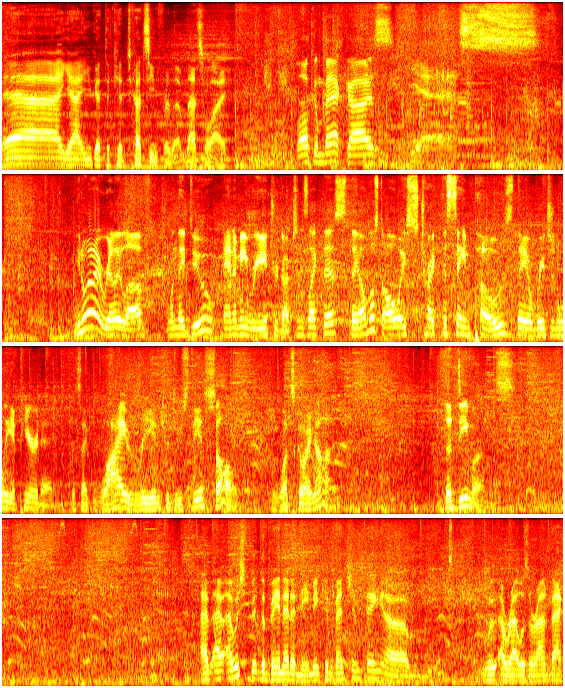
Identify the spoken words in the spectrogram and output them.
Yeah, yeah. You get the kid cutscene for them. That's why. Welcome back, guys. Yes. You know what I really love? When they do enemy reintroductions like this, they almost always strike the same pose they originally appeared in. It's like why reintroduce the assault? What's going on? The demons. I, I, I wish the Bayonetta naming convention thing um, was around, was around back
